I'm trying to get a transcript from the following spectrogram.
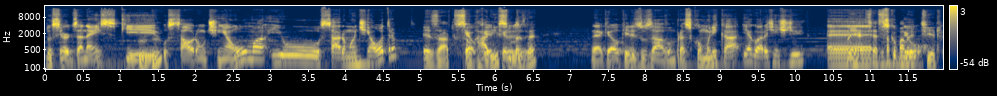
do Senhor dos Anéis, que uhum. o Sauron tinha uma e o Saruman tinha outra. Exato, são é raríssimas, que eles, né? Que é o que eles usavam para se comunicar. E agora a gente é, Conhece essa descobriu Palantir.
